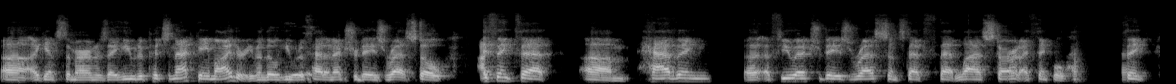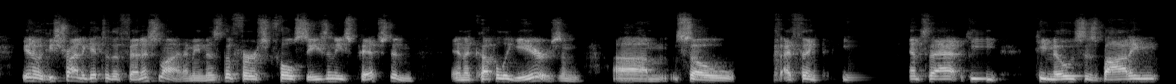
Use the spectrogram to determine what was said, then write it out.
uh, against the Mariners, that he would have pitched in that game either, even though he would have had an extra day's rest. So I think that um, having a, a, few extra days rest since that that last start, I think will help. I think you know he's trying to get to the finish line. I mean, this is the first full season he's pitched in in a couple of years, and um, so I think against that he he knows his body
